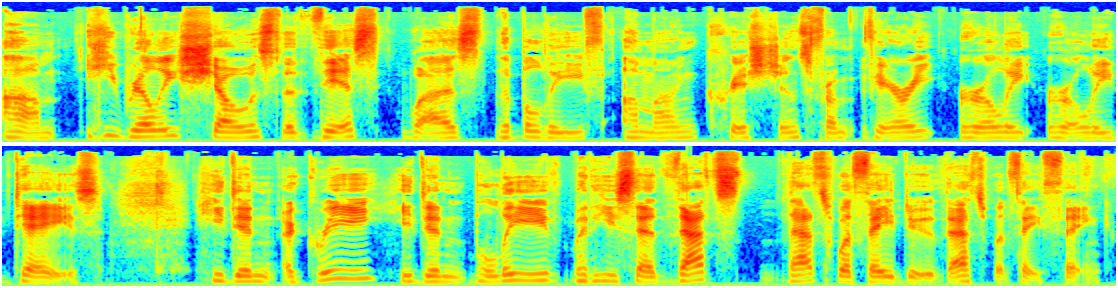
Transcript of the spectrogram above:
um, he really shows that this was the belief among Christians from very early, early days. He didn't agree, he didn't believe, but he said that's that's what they do, that's what they think,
